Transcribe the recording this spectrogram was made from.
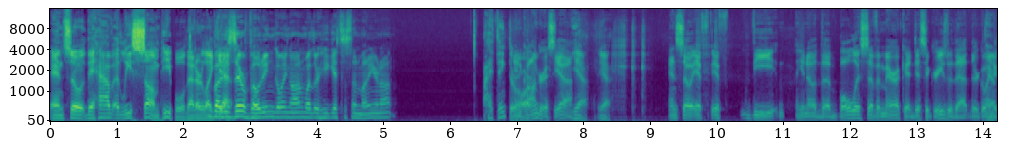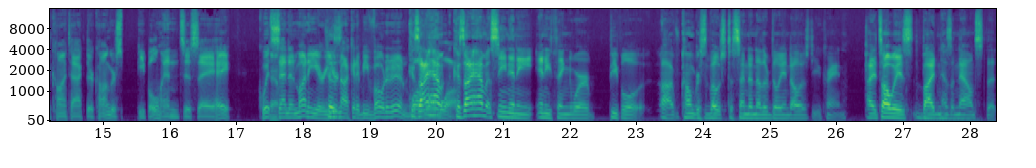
and so they have at least some people that are like, but yeah, is there voting going on whether he gets to send money or not? I think there in are Congress, yeah. yeah, yeah. And so if if the you know the bolus of America disagrees with that, they're going Yeah. to contact their Congress people and to say, "Hey, quit Yeah. sending money, or you're not going to be voted in." Because I have blah. because I haven't seen any anything where people uh, Congress votes to send another billion dollars to Ukraine. It's always Biden has announced that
